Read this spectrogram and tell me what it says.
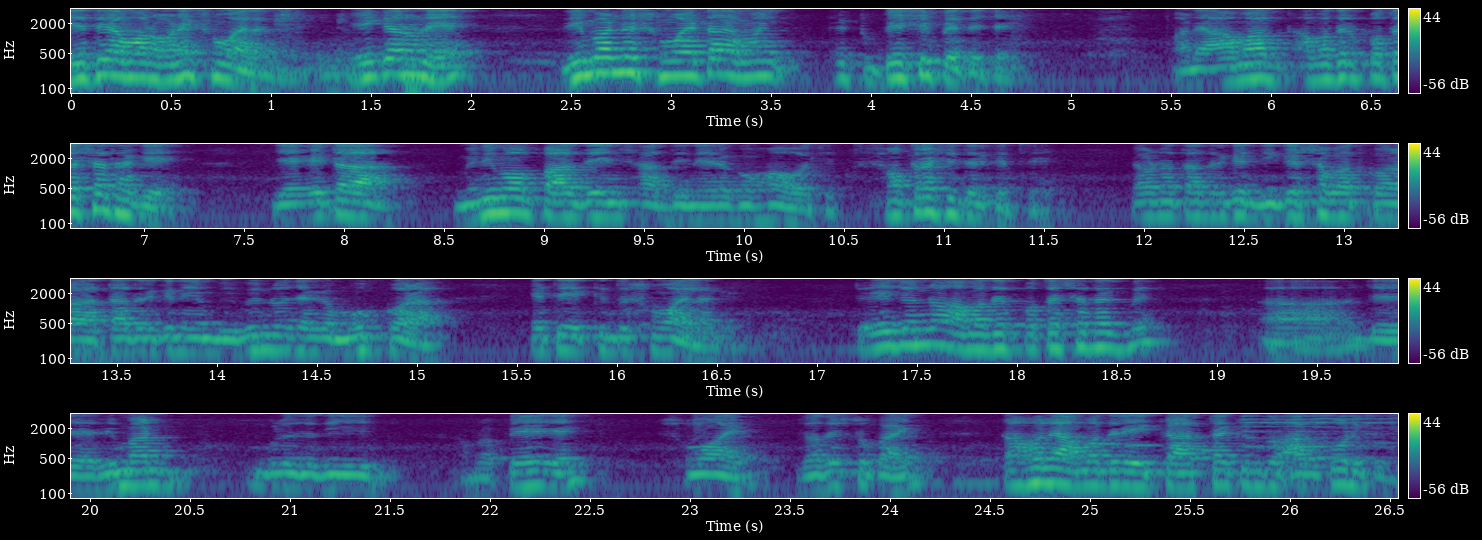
যেতে আমার অনেক সময় লাগবে। এই কারণে রিমান্ডের সময়টা আমি একটু বেশি পেতে চাই। মানে আমার, আমাদের প্রত্যাশা থাকে যে এটা মিনিমাম পাঁচ দিন, সাত দিন এরকম হওয়া উচিত, সন্ত্রাসীদের ক্ষেত্রে। কেননা তাদেরকে জিজ্ঞাসাবাদ করা, তাদেরকে নিয়ে বিভিন্ন জায়গায় মুভ করা, এতে কিন্তু সময় লাগে। তো এই জন্য আমাদের প্রত্যাশা থাকবে যে যে রিমান্ডগুলো যদি আমরা পেয়ে যাই, সময় যথেষ্ট পাই, তাহলে আমাদের এই কাজটা কিন্তু আরও পরিপূর্ণ।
